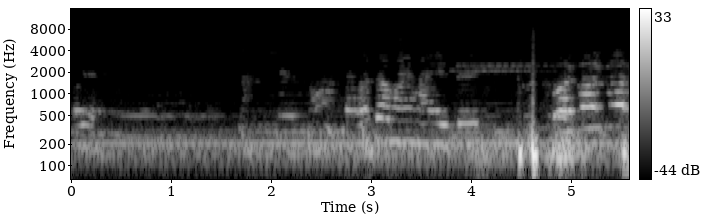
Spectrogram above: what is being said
Okay. What's up? Hi, hi, is this? Go, go,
